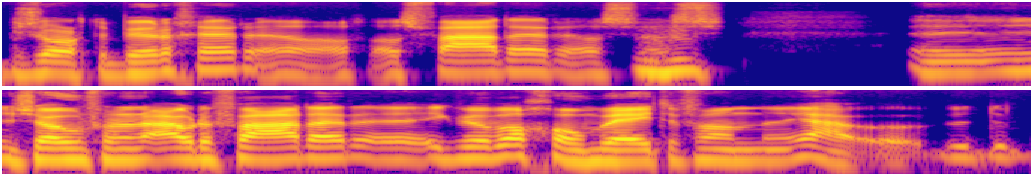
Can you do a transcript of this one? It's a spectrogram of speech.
bezorgde burger, eh, als, als vader, als, als een zoon van een oude vader. Ik wil wel gewoon weten van, ja, de-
